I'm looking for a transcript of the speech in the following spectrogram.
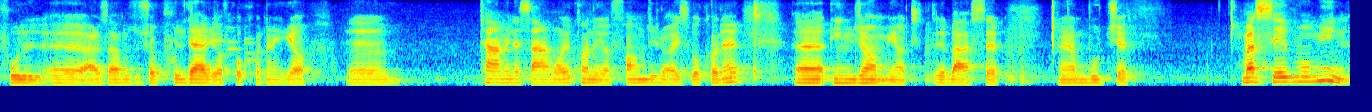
پول ارزان پول دریافت بکنه یا تامین سرمایه کنه یا فاندی رایز بکنه اینجا میاد بحث بودجه. و سومین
